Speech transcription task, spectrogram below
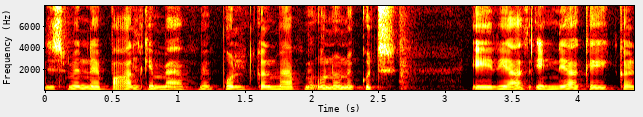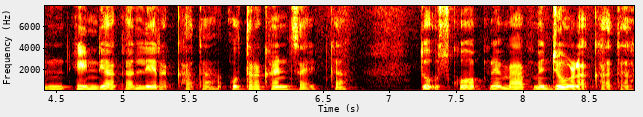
जिसमें नेपाल के मैप में पॉलिटिकल मैप में उन्होंने कुछ एरियाज़ इंडिया के इंडिया का ले रखा था उत्तराखंड साइड का तो उसको अपने मैप में जोड़ रखा था।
